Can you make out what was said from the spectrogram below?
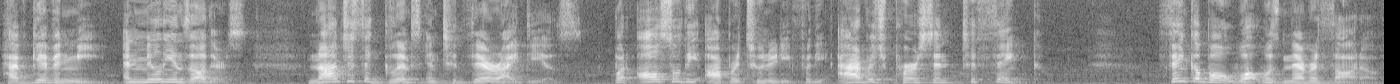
have given me and millions others not just a glimpse into their ideas, but also the opportunity for the average person to think. Think about what was never thought of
